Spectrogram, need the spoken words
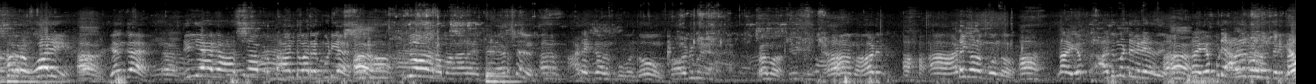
அப்புறம் ஓடி. எங்க? தில்லியாக அஸ்னாபுரத்தை ஆண்டு வரக்கூடிய இடத்தில் அடைக்காலம் புகுந்தோம் ஆமா. ஆமா அடைக்காலம் புகுந்தோம் நான் அது மட்டும் கிடையாது. நான் எப்படி அழுகணும் தெரியுமா?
